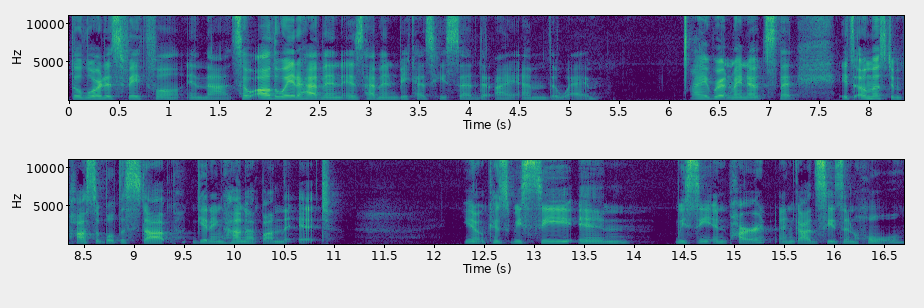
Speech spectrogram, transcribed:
the lord is faithful in that. So all the way to heaven is heaven because he said that i am the way. I wrote in my notes that it's almost impossible to stop getting hung up on the it you know because we see in we see in part and God sees in whole.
